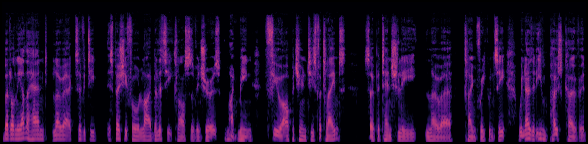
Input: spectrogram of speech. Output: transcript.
But on the other hand, lower activity, especially for liability classes of insurers, might mean fewer opportunities for claims. So potentially lower claim frequency. We know that even post COVID,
